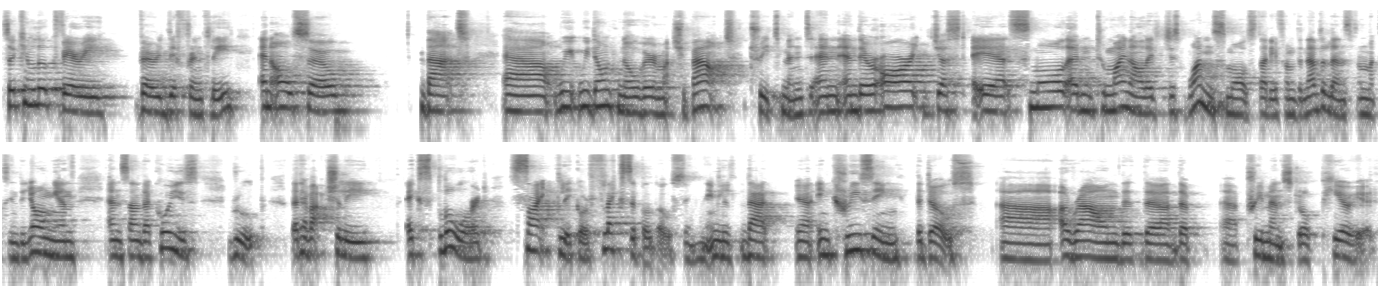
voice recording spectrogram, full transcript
So, it can look very, very differently. And also, that uh, we, we don't know very much about treatment. And, and there are just a small, and to my knowledge, just one small study from the Netherlands from Maxine de Jong and, and Sandra Kooij's group that have actually explored cyclic or flexible dosing, that uh, increasing the dose uh, around the, the, the uh, premenstrual period.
